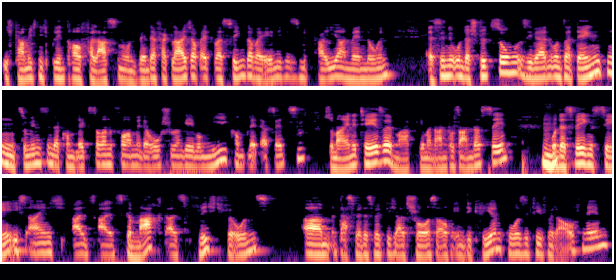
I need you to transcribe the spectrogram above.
Ich kann mich nicht blind drauf verlassen und wenn der Vergleich auch etwas sinkt, aber ähnlich ist es mit KI-Anwendungen, Es sind eine Unterstützung. Sie werden unser Denken, zumindest in der komplexeren Form in der Hochschulumgebung, nie komplett ersetzen. So meine These, mag jemand anderes anders sehen. Mhm. Und deswegen sehe ich es eigentlich als, als gemacht, als Pflicht für uns, ähm, dass wir das wirklich als Chance auch integrieren, positiv mit aufnehmen.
